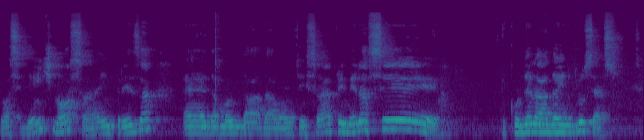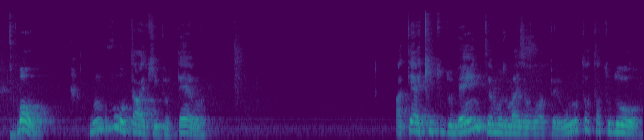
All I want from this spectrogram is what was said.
um acidente, nossa, a empresa é, da, da, da, manutenção é a primeira a ser condenada aí no processo. Bom, vamos voltar aqui para o tema. Até aqui tudo bem? Temos mais alguma pergunta? Tá tudo,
